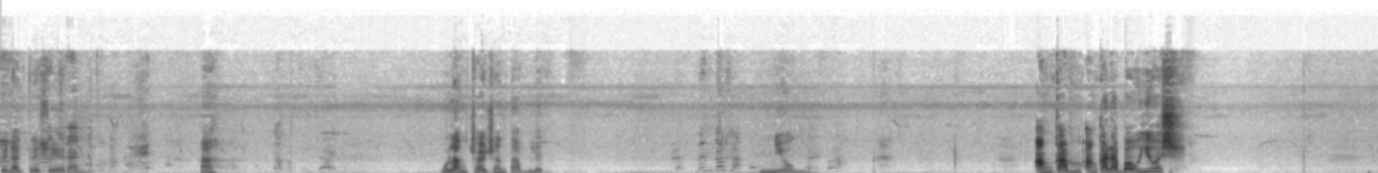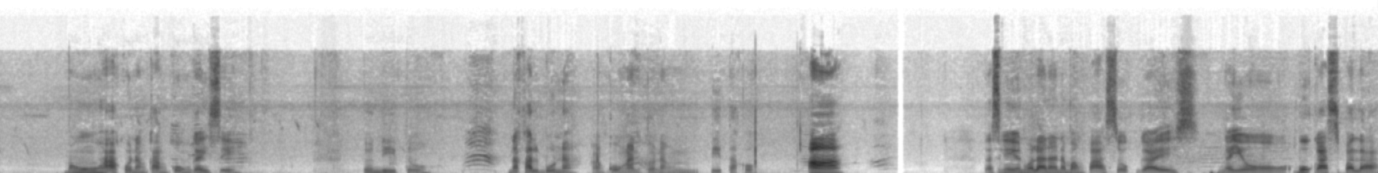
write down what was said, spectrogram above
pinagtresheran. Ha? Walang charge ang tablet. Niyog. Ang kam ang kalabaw yush. Manguha ako ng kangkong guys eh. Ito dito. Nakalbo na kangkungan to ng tita ko. Ah. Tapos ngayon wala na namang pasok guys. Ngayon bukas pala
